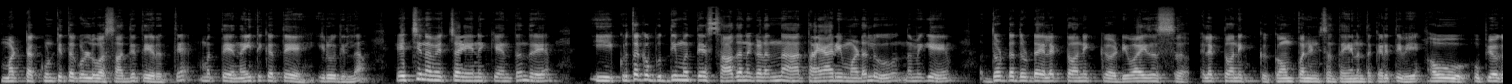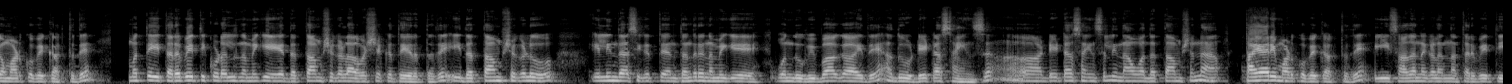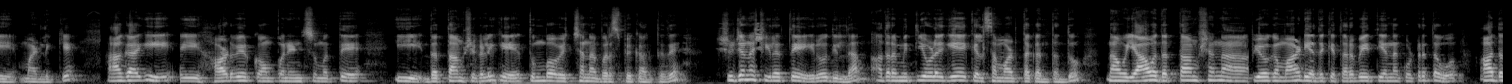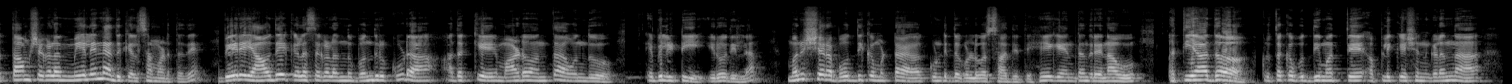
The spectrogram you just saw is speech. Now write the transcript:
ಮಟ್ಟ ಕುಂಠಿತಗೊಳ್ಳುವ ಸಾಧ್ಯತೆ ಇರುತ್ತೆ, ಮತ್ತು ನೈತಿಕತೆ ಇರುವುದಿಲ್ಲ ಹೆಚ್ಚಿನ ವೆಚ್ಚ ಏನಕ್ಕೆ ಅಂತಂದರೆ, ಈ ಕೃತಕ ಬುದ್ಧಿಮತ್ತೆ ಸಾಧನಗಳನ್ನು ತಯಾರಿ ಮಾಡಲು ನಮಗೆ ದೊಡ್ಡ ದೊಡ್ಡ ಎಲೆಕ್ಟ್ರಾನಿಕ್ ಡಿವೈಸಸ್ ಎಲೆಕ್ಟ್ರಾನಿಕ್ ಕಾಂಪನೆಂಟ್ಸ್ ಅಂತ ಏನಂತ ಕರಿತೀವಿ, ಅವು ಉಪಯೋಗ ಮಾಡ್ಕೋಬೇಕಾಗ್ತದೆ. ಮತ್ತೆ ಈ ತರಬೇತಿ ಕೊಡಲು ನಮಗೆ ದತ್ತಾಂಶಗಳ ಅವಶ್ಯಕತೆ ಇರುತ್ತದೆ. ಈ ದತ್ತಾಂಶಗಳು ಎಲ್ಲಿಂದ ಸಿಗುತ್ತೆ ಅಂತಂದ್ರೆ ನಮಗೆ ಒಂದು ವಿಭಾಗ ಇದೆ, ಅದು ಡೇಟಾ ಸೈನ್ಸ್. ಡೇಟಾ ಸೈನ್ಸ್ ಅಲ್ಲಿ ನಾವು ಆ ದತ್ತಾಂಶನ ತಯಾರಿ ಮಾಡ್ಕೋಬೇಕಾಗ್ತದೆ ಈ ಸಾಧನಗಳನ್ನು ತರಬೇತಿ ಮಾಡಲಿಕ್ಕೆ. ಹಾಗಾಗಿ ಈ ಹಾರ್ಡ್ವೇರ್ ಕಾಂಪೊನೆಂಟ್ಸ್ ಮತ್ತೆ ಈ ದತ್ತಾಂಶಗಳಿಗೆ ತುಂಬಾ ವೆಚ್ಚನ ಭರಿಸಬೇಕಾಗ್ತದೆ ಸೃಜನಶೀಲತೆ ಇರೋದಿಲ್ಲ. ಅದರ ಮಿತಿಯೊಳಗೆ ಕೆಲಸ ಮಾಡ್ತಕ್ಕಂಥದ್ದು. ನಾವು ಯಾವ ದತ್ತಾಂಶನ ಉಪಯೋಗ ಮಾಡಿ ಅದಕ್ಕೆ ತರಬೇತಿಯನ್ನ ಕೊಟ್ಟಿರ್ತವೋ, ಆ ದತ್ತಾಂಶಗಳ ಮೇಲೇನೆ ಅದು ಕೆಲಸ ಮಾಡ್ತದೆ. ಬೇರೆ ಯಾವುದೇ ಕೆಲಸಗಳನ್ನು ಬಂದರೂ ಕೂಡ ಅದಕ್ಕೆ ಮಾಡುವಂತ ಒಂದು ಎಬಿಲಿಟಿ ಇರೋದಿಲ್ಲ. ಮನುಷ್ಯರ ಬೌದ್ಧಿಕ ಮಟ್ಟ ಕುಂಠಿತಗೊಳ್ಳುವ ಸಾಧ್ಯತೆ. ಹೇಗೆ ಅಂತಂದ್ರೆ ನಾವು ಅತಿಯಾದ ಕೃತಕ ಬುದ್ಧಿಮತ್ತೆ ಅಪ್ಲಿಕೇಶನ್ಗಳನ್ನ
